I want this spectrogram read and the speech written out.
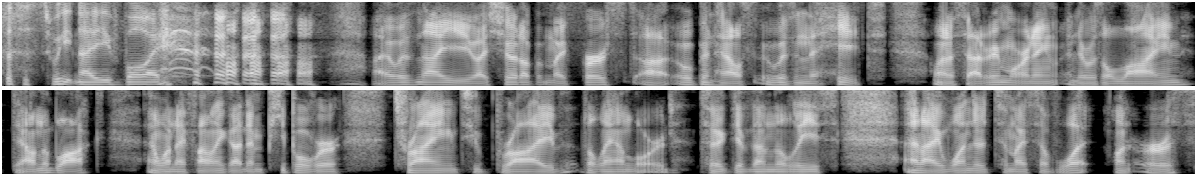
Such a sweet naive boy. I was naive. I showed up at my first uh, open house. It was in the haight on a saturday morning and there was a line down the block and when i finally got in people were trying to bribe the landlord to give them the lease. And i wondered to myself, what on earth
